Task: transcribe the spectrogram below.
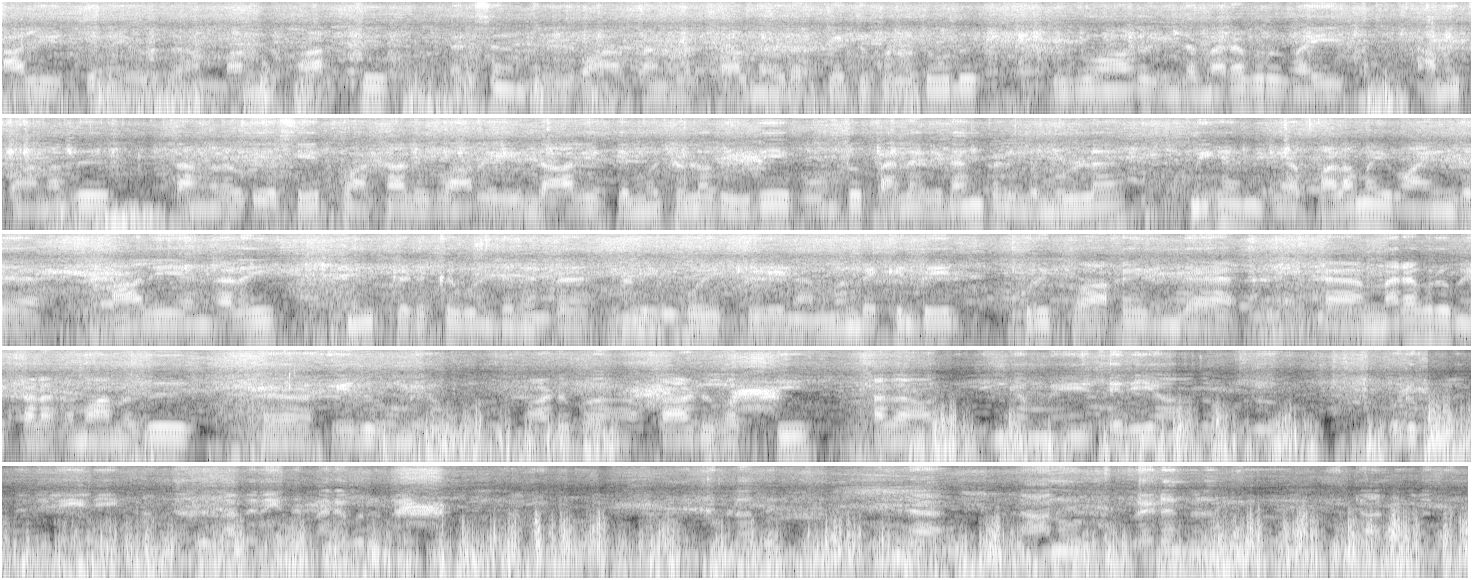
ஆலயத்தினை ஒரு வந்து பார்த்து தரிசனம் செய்யுமாறு தங்கள் தாழ்மையுடன் கேட்டுக்கொள்வதோடு இவ்வாறு இந்த மரபுரிமை அமைப்பானது தங்களுடைய செயற்பாட்டால் இவ்வாறு இந்த ஆலயத்தை மீட்டுள்ளது. இதே போன்று பல இடங்களிலும் உள்ள மிக மிக பழமை வாய்ந்த ஆலயங்களை மீட்டெடுக்க வேண்டும் என்ற என்னுடைய கோரிக்கையை நான் முன்வைக்கின்றேன். குறிப்பாக இந்த மரபுரிமை கழகமானது எதுவும் மிகவும் பாடுப பாடுபடுத்தி அதாவது லிங்கமே தெரியாத ஒரு ஒரு நிலையிலே கிடந்தது அதனை இந்த மரபுரிமை உள்ளது இந்த நானூறு வருடங்களுக்கு நூற்றாண்டுகளுக்கு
